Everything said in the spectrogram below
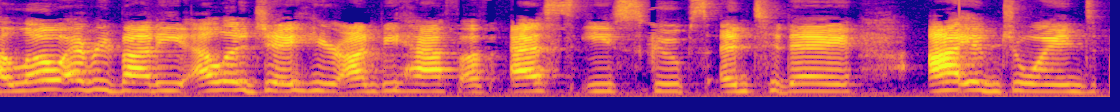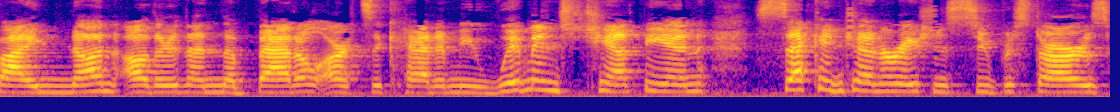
Hello, everybody. Ella Jay here on behalf of SE Scoops, and today I am joined by none other than the Battle Arts Academy Women's Champion, second generation superstars,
